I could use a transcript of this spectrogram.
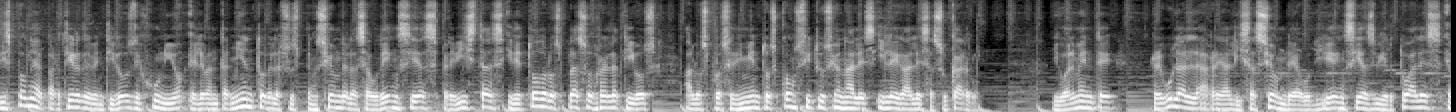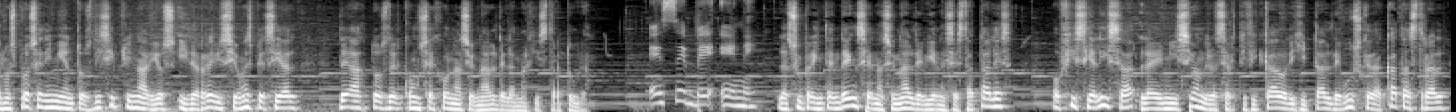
dispone a partir del 22 de junio el levantamiento de la suspensión de las audiencias previstas y de todos los plazos relativos a los procedimientos constitucionales y legales a su cargo. Igualmente, regula la realización de audiencias virtuales en los procedimientos disciplinarios y de revisión especial de actos del Consejo Nacional de la Magistratura. SBN. La Superintendencia Nacional de Bienes Estatales oficializa la emisión del certificado digital de búsqueda catastral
